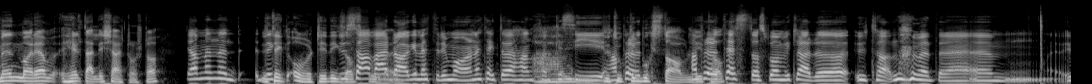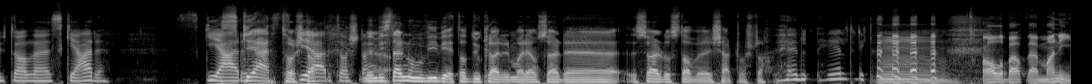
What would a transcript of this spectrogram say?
men Mariam, helt ærlig, skjærtorsdag. Ja, men eh, Du tenkte overtid, du ikke sant? sa hver dagen etter i morgen. Jeg tenkte han kan Ah, ikke si Du Han tok det prøver, han bokstavelig prøver å talt. teste oss på om vi klarer å uttale Hva heter det? Um, uttale skjær. Skjær. Skjærtorsdag. Skjærtorsdag. Men hvis det er noe vi vet at du klarer, Mariam, så er det, så er det å stave skjærtorsdag. Helt, helt riktig. Mm, all about that money.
